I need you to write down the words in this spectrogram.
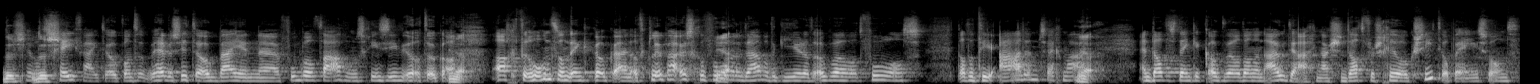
Dus, dus scheefheid ook. Want we zitten ook bij een eh, voetbaltafel. Misschien zien we dat ook al Ja. achter ons. Dan denk ik ook aan dat clubhuisgevoel Ja. inderdaad. Want ik hier dat ook wel wat voel als dat het hier ademt, zeg maar. ja, En dat is denk ik ook wel dan een uitdaging. Als je dat verschil ook ziet opeens. Want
